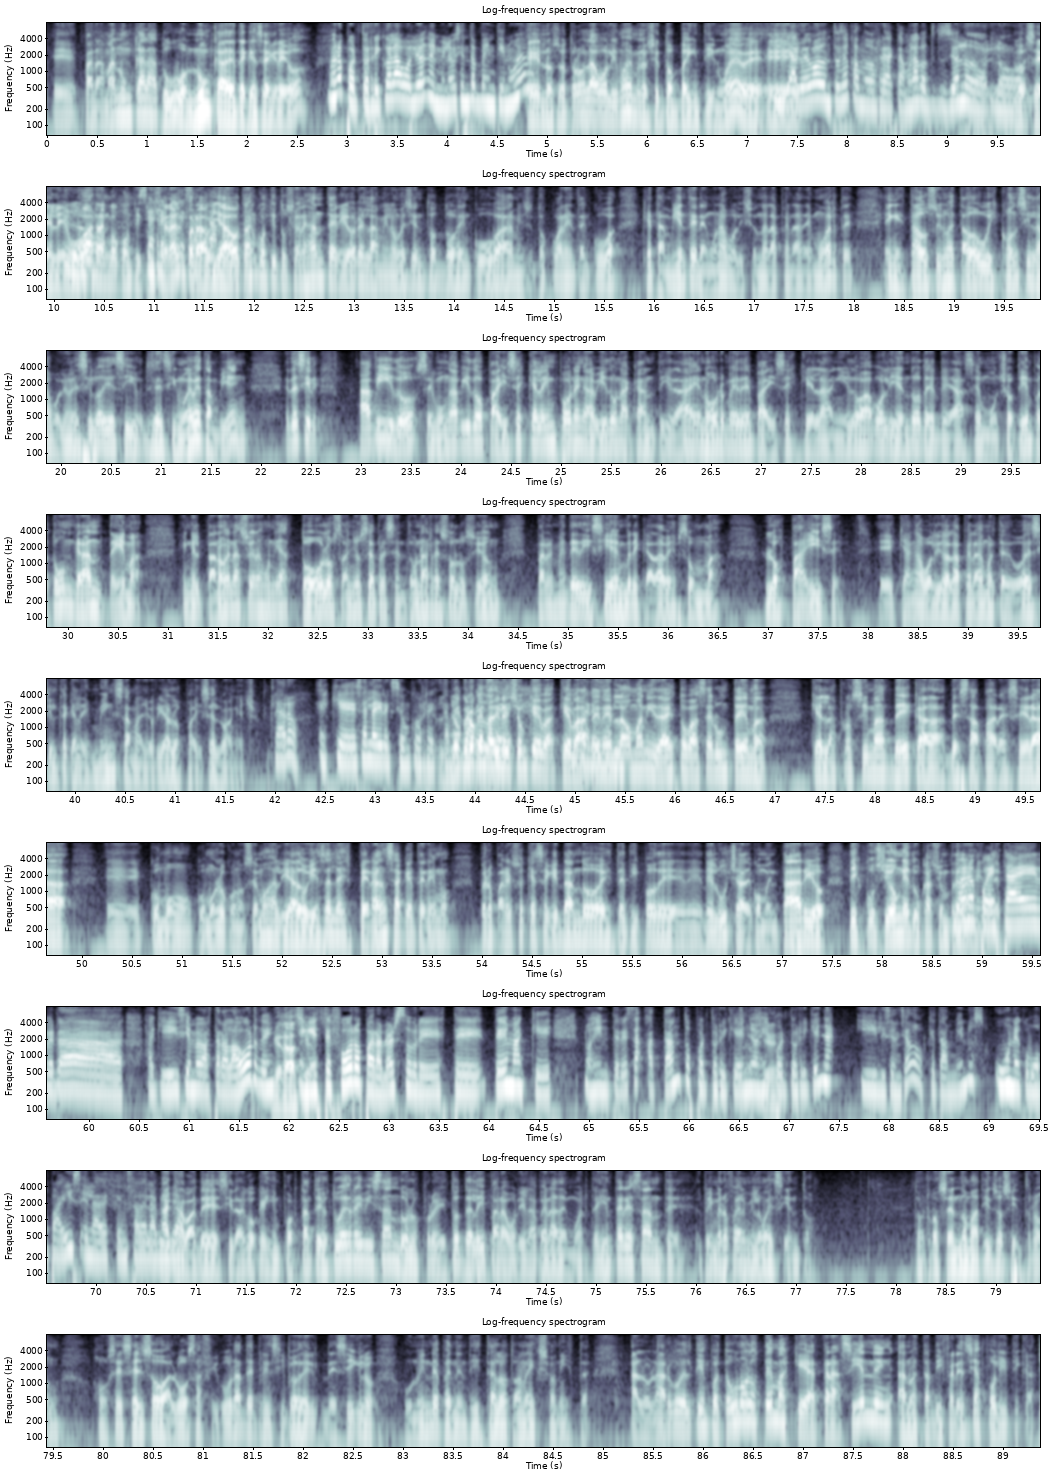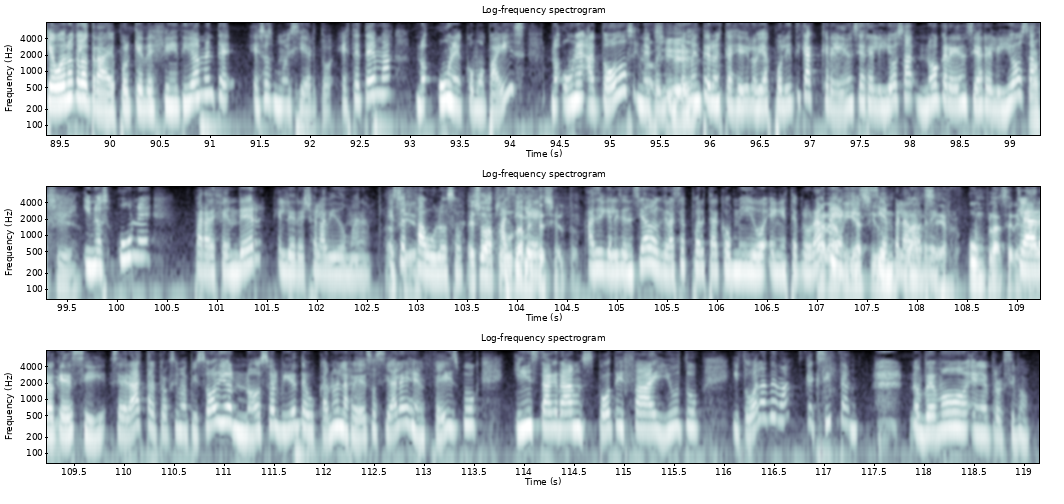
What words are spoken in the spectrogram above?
Eh, Panamá nunca la tuvo, nunca desde que se creó. Bueno, Puerto Rico la abolió en el 1929. Eh, nosotros la abolimos en 1929. y ya eh, luego, entonces, cuando redactamos la constitución, lo, lo, se elevó a rango constitucional, pero había otras constituciones anteriores, la 1902 en Cuba, la 1940 en Cuba, que también tenían una abolición de la pena de muerte. En Estados Unidos, el estado de Wisconsin la abolió en el siglo XIX también. Es decir, ha habido, según ha habido países que la imponen, ha habido una cantidad enorme de países que la han ido aboliendo desde hace mucho tiempo. Esto es un gran tema. En el plano de Naciones Unidas todos los años se presenta una resolución para el mes de diciembre y cada vez son más los países eh, que han abolido la pena de muerte. Debo decirte que la inmensa mayoría de los países lo han hecho. Claro, es que esa es la dirección correcta. Yo creo que es la dirección que va, que va a tener la humanidad. Esto va a ser un tema que en las próximas décadas desaparecerá eh, como, como lo conocemos al día de hoy. Esa es la esperanza que tenemos, pero para eso hay que seguir dando este tipo de, de, lucha, de comentarios, discusión, educación. De bueno, pues esta es verdad, aquí siempre va a estar a la orden en este foro para hablar sobre este tema que nos interesa a tantos puertorriqueños y puertorriqueñas y licenciados, que también nos une como país en la defensa de la vida. Acabas de decir algo que es importante. Yo estuve revisando los proyectos de ley para abolir la pena de muerte. Es interesante. El primero fue en el 1900. Don Rosendo Matinzo Cintrón José Celso Barbosa, figuras de principio de, siglo, uno independentista, el otro anexionista. A lo largo del tiempo, esto es uno de los temas que trascienden a nuestras diferencias políticas. Qué bueno que lo trae, porque definitivamente eso es muy cierto. Este tema nos une como país, nos une a todos, independientemente de nuestras ideologías políticas, creencias religiosas, no creencias religiosas, y nos une para defender el derecho a la vida humana. Eso es, fabuloso. Eso es absolutamente cierto. Así que, licenciado, gracias por estar conmigo en este programa. Para mí ha sido un placer, un placer. Claro que sí. Será hasta el próximo episodio. No se olviden de buscarnos en las redes sociales, en Facebook, Instagram, Spotify, YouTube y todas las demás que existan. Nos vemos en el próximo.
